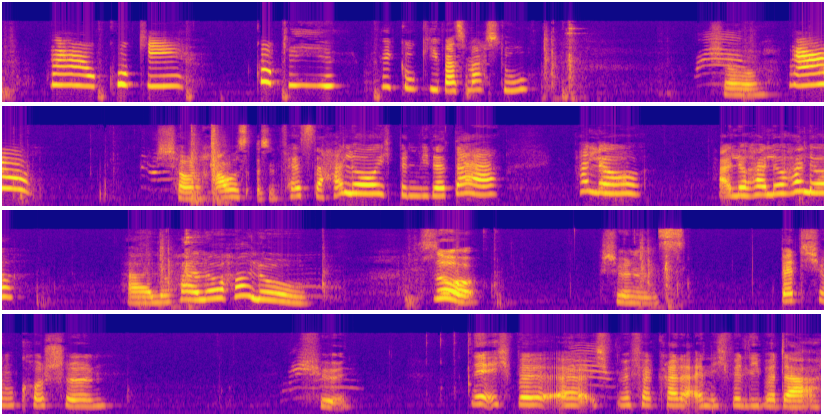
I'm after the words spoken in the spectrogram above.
Miau, Cookie. Cookie. Hey, Cookie, was machst du? Schau. Miau. schauen raus aus dem Fenster. Hallo, ich bin wieder da. Hallo. Hallo, hallo, hallo. Hallo, hallo, hallo. So. Schön ins Bettchen kuscheln. Schön. Nee, ich will, äh, ich, mir fällt gerade ein, ich will lieber da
